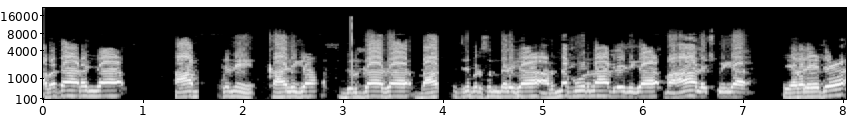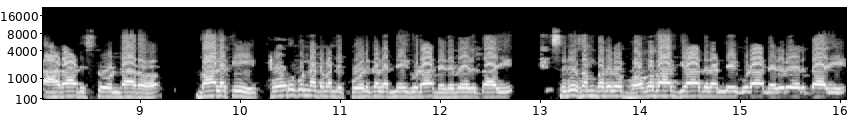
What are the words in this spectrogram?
అవతారంగా ఆ కాళిగా దుర్గాగా బాల ప్రసుందరిగా సుందరిగా అన్నపూర్ణాదేవిగా మహాలక్ష్మిగా ఎవరైతే ఆరాధిస్తూ ఉంటారో వాళ్ళకి కోరుకున్నటువంటి కోరికలన్నీ కూడా నెరవేరుతాయి. సిరి సంపదలు భోగభాగ్యాదులన్నీ కూడా నెరవేరుతాయి.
